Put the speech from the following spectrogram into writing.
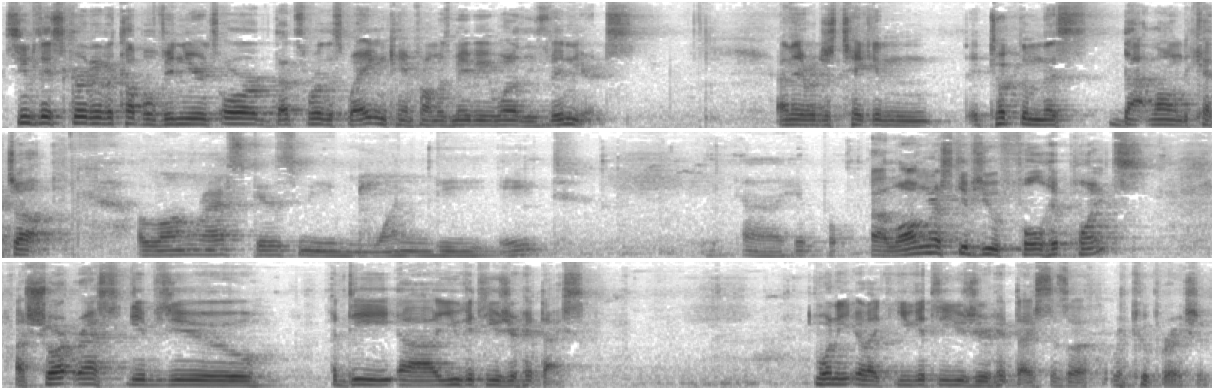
Seems they skirted a couple vineyards, or that's where this wagon came from. Was maybe one of these vineyards, and they were just taking. It took them this that long to catch up. A long rest gives me 1d8 uh, hit po- A long rest gives you full hit points. A short rest gives you a D. Uh, you get to use your hit dice. One of you, like you get to use your hit dice as a recuperation.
